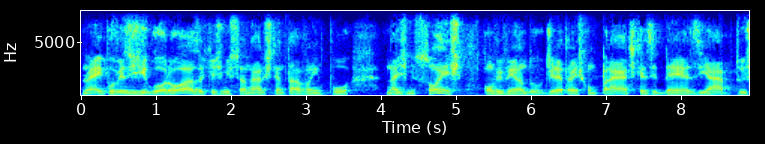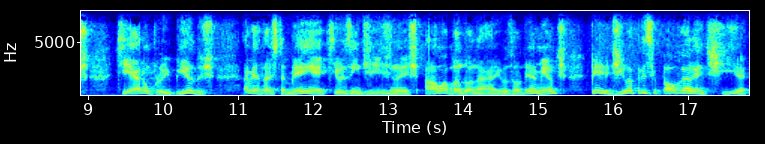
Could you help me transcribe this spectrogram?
né, e por vezes rigorosa que os missionários tentavam impor nas missões, convivendo diretamente com práticas, ideias e hábitos que eram proibidos, a verdade também é que os indígenas, ao abandonarem os aldeamentos, perdiam a principal garantia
